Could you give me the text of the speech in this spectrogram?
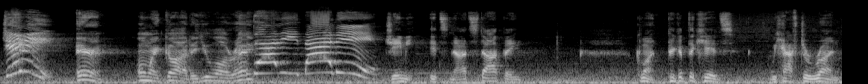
Jamie! Aaron, oh my god, are you alright? Daddy, Daddy! Jamie, it's not stopping. Come on, pick up the kids. We have to run.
